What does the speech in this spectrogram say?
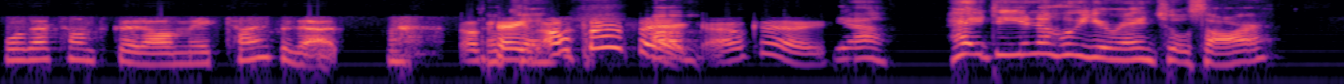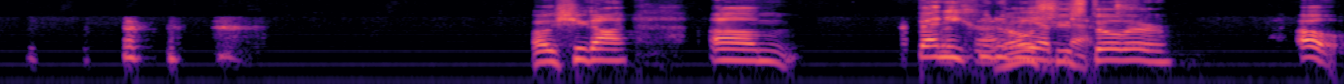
Well, that sounds good. I'll make time for that. Okay. Okay. Oh, perfect. Um, okay. Yeah. Hey, do you know who your angels are? oh, she gone. Um Benny, who do no, we have she's next? still there. Oh,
